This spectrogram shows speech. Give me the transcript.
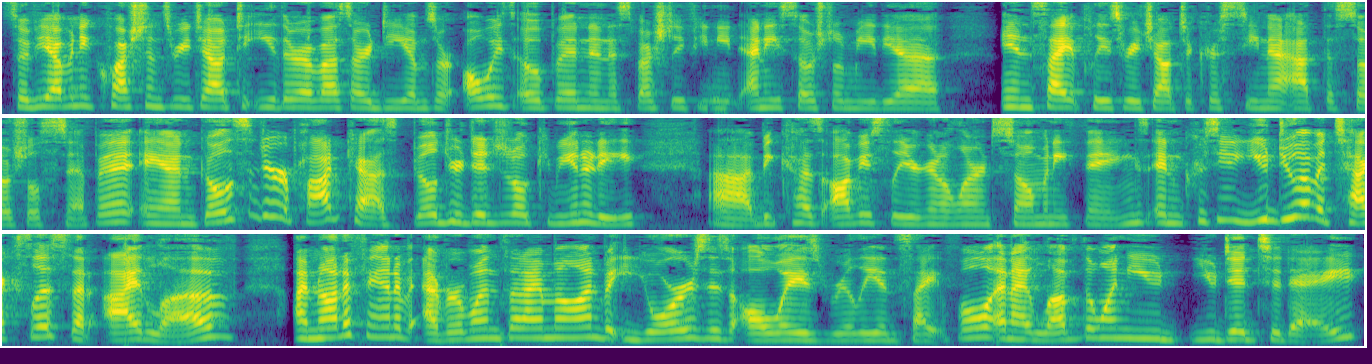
So if you have any questions, reach out to either of us. Our DMs are always open. And especially if you need any social media insight, please reach out to Kristina at the Social Snippet and go listen to her podcast, Build Your Digital Community, uh, because obviously you're going to learn so many things. And Kristina, you do have a text list that I love. I'm not a fan of everyone's that I'm on, but yours is always really insightful. And I love the one you you did today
